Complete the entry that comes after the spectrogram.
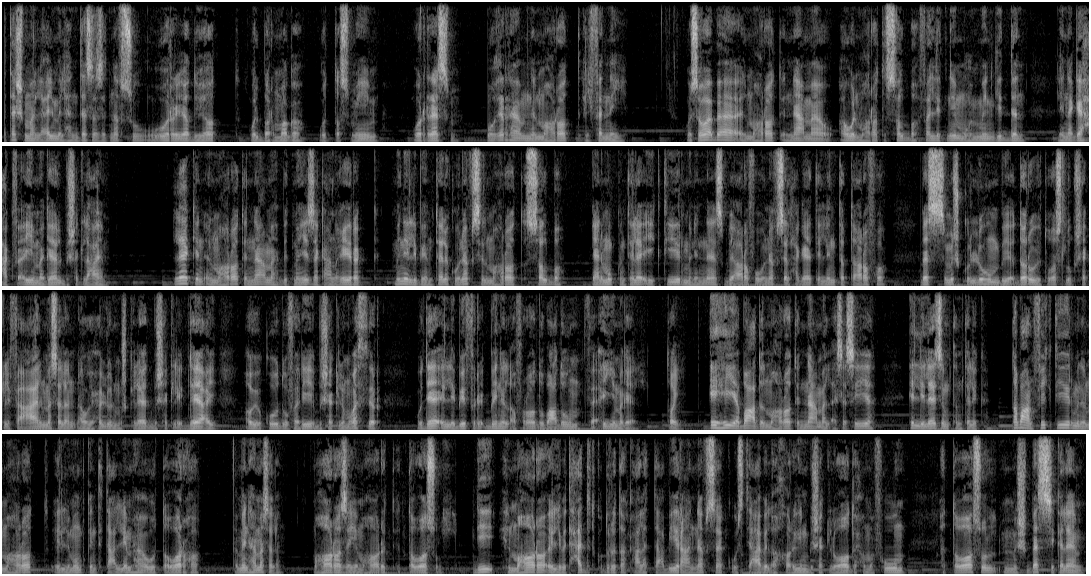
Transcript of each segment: تشمل علم الهندسة ذات نفسه والرياضيات والبرمجة والتصميم والرسم وغيرها من المهارات الفنية. وسواء بقى المهارات الناعمة أو المهارات الصلبة فالاتنين مهمين جدا لنجاحك في أي مجال بشكل عام. لكن المهارات الناعمة بتميزك عن غيرك من اللي بيمتلكوا نفس المهارات الصلبة. يعني ممكن تلاقي كتير من الناس بيعرفوا نفس الحاجات اللي انت بتعرفها بس مش كلهم بيقدروا يتواصلوا بشكل فعال مثلا أو يحلوا المشكلات بشكل إبداعي أو يقودوا فريق بشكل مؤثر وده اللي بيفرق بين الأفراد وبعضهم في أي مجال. طيب إيه هي بعض المهارات الناعمة الأساسية اللي لازم تمتلكها. طبعا في كتير من المهارات اللي ممكن تتعلمها وتطورها فمنها مثلا مهارة زي مهارة التواصل. دي المهارة اللي بتحدد قدرتك على التعبير عن نفسك واستيعاب الآخرين بشكل واضح ومفهوم. التواصل مش بس كلام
